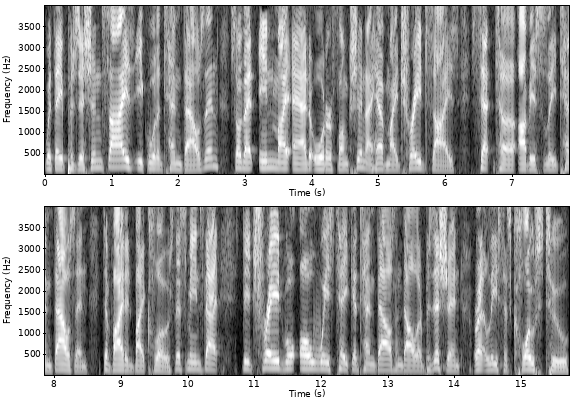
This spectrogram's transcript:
with a position size equal to 10,000 so that in my add order function, I have my trade size set to obviously 10,000 divided by close. This means that the trade will always take a $10,000 position, or at least as close to,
